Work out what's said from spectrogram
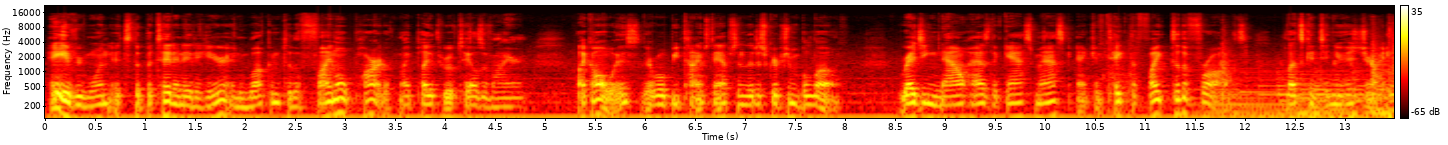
Hey everyone, it's the Potatonator here, and welcome to the final part of my playthrough of Tails of Iron. Like always, there will be timestamps in the description below. Redgi now has the gas mask and can take the fight to the frogs. Let's continue his journey.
